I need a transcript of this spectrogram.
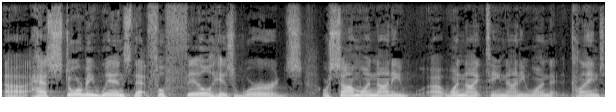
uh, has stormy winds that fulfill his words. Or Psalm 190, uh, 119, 91 that claims,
